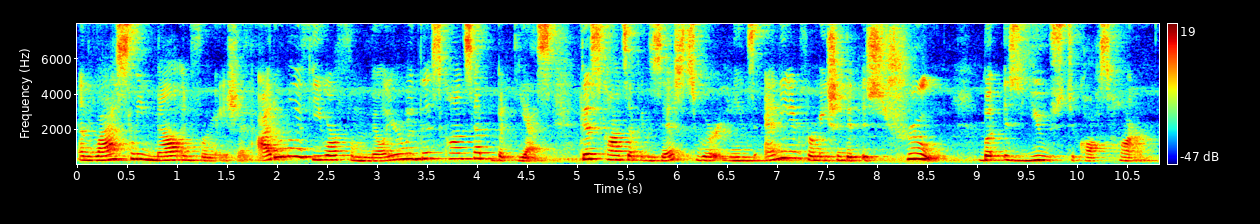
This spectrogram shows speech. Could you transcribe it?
And lastly, malinformation. I don't know if you are familiar with this concept, but yes, this concept exists where it means any information that is true but is used to cause harm.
